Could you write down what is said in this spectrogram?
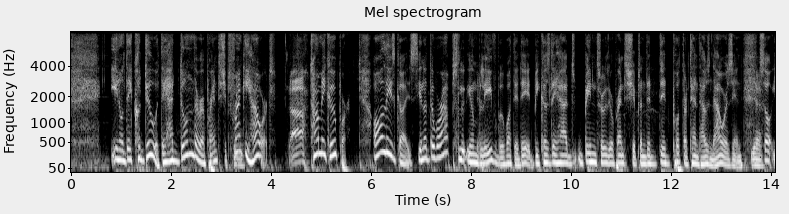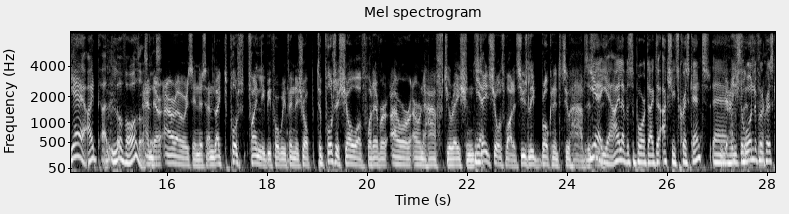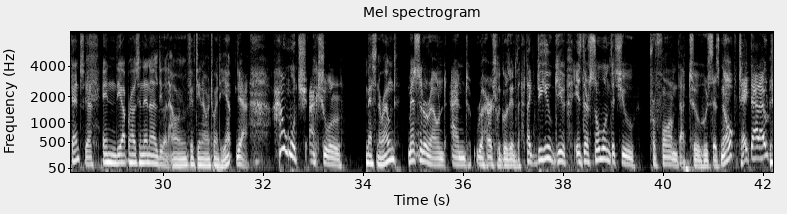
You know, they could do it. They had done their apprenticeships. Frankie Howerd, Ah, Tommy Cooper, all these guys, you know, they were absolutely unbelievable what they did because they had been through their apprenticeships and they did put their 10,000 hours in. Yeah. So, yeah, I, I love all those and guys. there are hours in it. And like to put finally before we finish up, to put a show of whatever hour, hour and a half duration. Yeah. Stage shows what it's usually broken into two halves. Isn't Yeah, it? yeah. I'll have a support actor. Actually, it's Chris Kent. Uh, who's the wonderful Chris Kent Yeah. in the Opera House, and then I'll do an hour and 15, hour 20. Yep. Yeah. How much actual Messing around. messing around and rehearsal goes into that? Like, do you give? Is there someone that you performed that to who says, nope, take that out?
